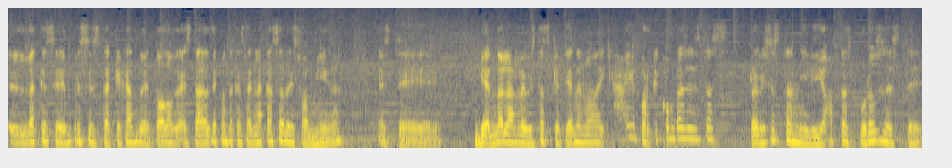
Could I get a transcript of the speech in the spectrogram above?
es la que siempre se está quejando de todo. Está de cuenta que está en la casa de su amiga, este, viendo las revistas que tiene, ¿no? De ay, ¿por qué compras estas revistas tan idiotas? Puros este,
